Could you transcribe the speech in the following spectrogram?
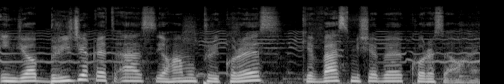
اینجا بریج قطع است یا همون پریکورس که وصل میشه به کورس آهنگ.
